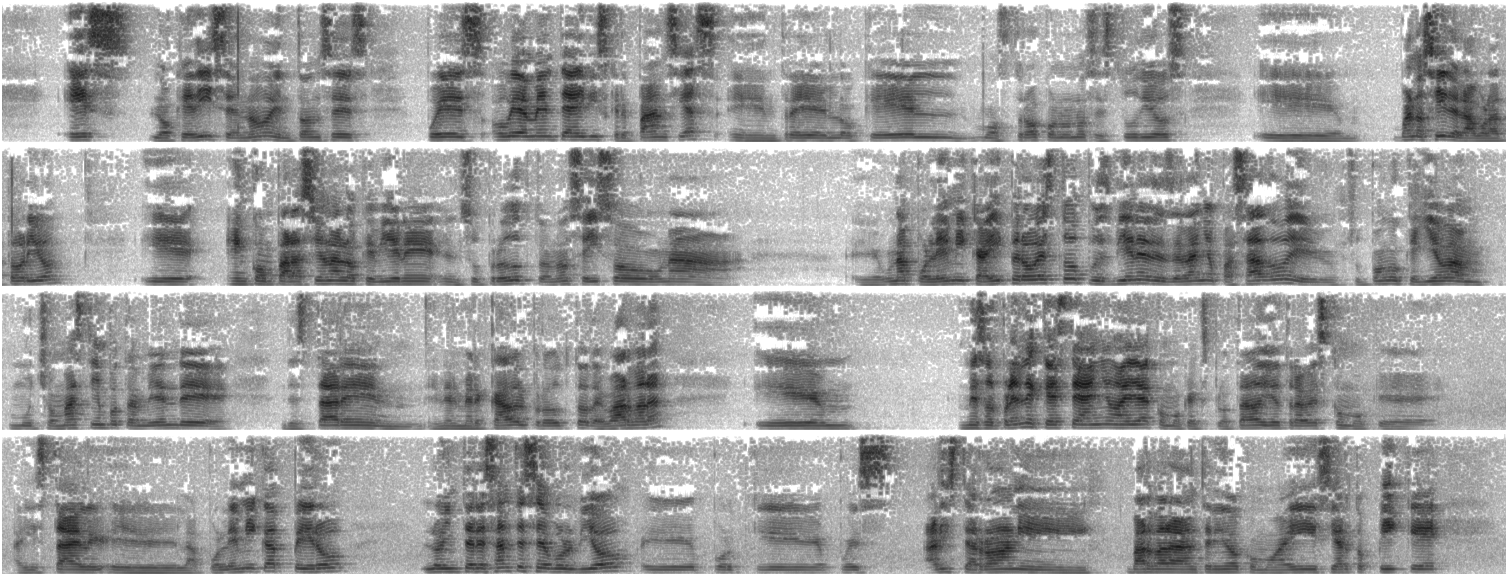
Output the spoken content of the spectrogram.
es lo que dice, ¿no? Entonces, pues obviamente hay discrepancias entre lo que él mostró con unos estudios, eh, bueno, sí, de laboratorio, eh, en comparación a lo que viene en su producto, ¿no? Se hizo una, una polémica ahí, pero esto pues viene desde el año pasado y supongo que lleva mucho más tiempo también de, de estar en, el mercado el producto de Bárbara. Eh, me sorprende que este año haya como que explotado y otra vez como que ahí está eh, la polémica, pero lo interesante se volvió eh, porque pues Aris y Bárbara han tenido como ahí cierto pique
